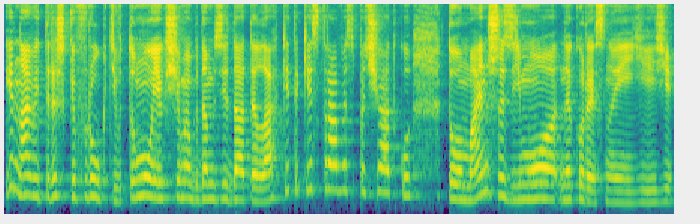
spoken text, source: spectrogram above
і навіть трішки фруктів. Тому, якщо ми будемо з'їдати легкі такі страви спочатку, то менше з'їмо некорисної їжі.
